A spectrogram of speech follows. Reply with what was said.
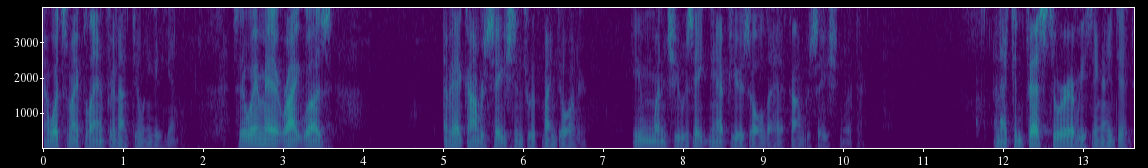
And what's my plan for not doing it again? So the way I made it right was I've had conversations with my daughter. Even when she was eight and a half years old, I had a conversation with her. And I confessed to her everything I did.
